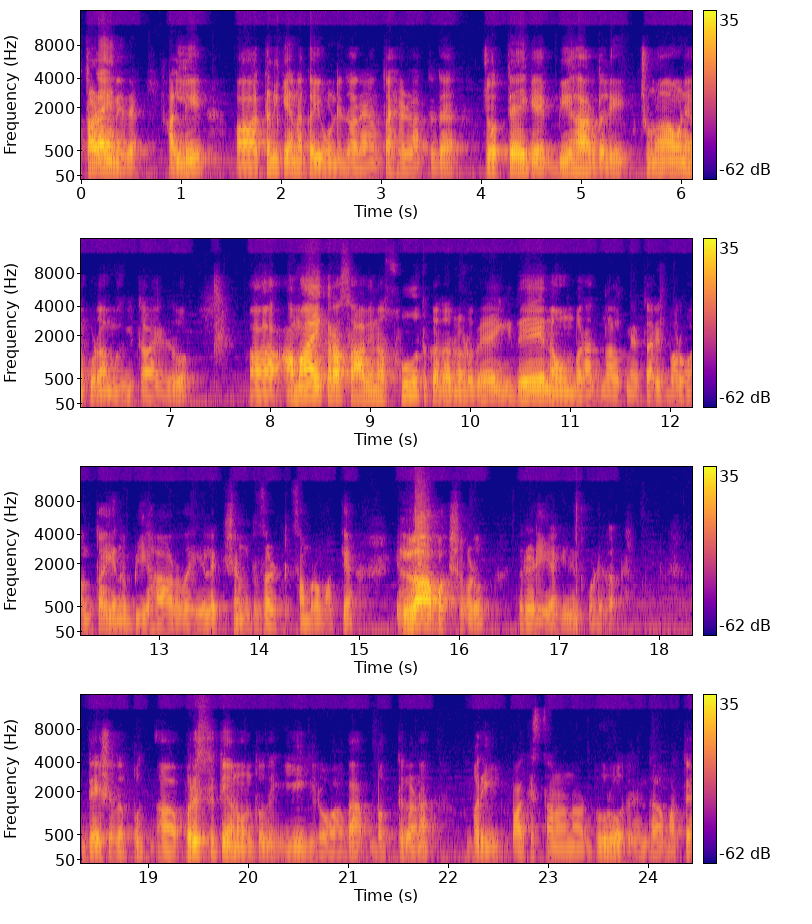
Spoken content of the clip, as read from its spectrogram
ಸ್ಥಳ ಏನಿದೆ, ಅಲ್ಲಿ ತನಿಖೆಯನ್ನು ಕೈಗೊಂಡಿದ್ದಾರೆ ಅಂತ ಹೇಳಲಾಗ್ತಿದೆ. ಜೊತೆಗೆ ಬಿಹಾರದಲ್ಲಿ ಚುನಾವಣೆ ಕೂಡ ಮುಗಿತಾ ಇದ್ದು ಅಮಾಯಕರ ಸಾವಿನ ಸೂತಕದ ನಡುವೆ ಇದೇ ನವೆಂಬರ್ ಹದಿನಾಲ್ಕನೇ ತಾರೀಕು ಬರುವಂಥ ಏನು ಬಿಹಾರದ ಎಲೆಕ್ಷನ್ ರಿಸಲ್ಟ್ ಸಂಭ್ರಮಕ್ಕೆ ಎಲ್ಲ ಪಕ್ಷಗಳು ರೆಡಿಯಾಗಿ ನಿಂತ್ಕೊಂಡಿದ್ದಾವೆ. ದೇಶದ ಪರಿಸ್ಥಿತಿ ಅನ್ನುವಂಥದ್ದು ಈಗಿರುವಾಗ ಭಕ್ತಗಣ ಬರೀ ಪಾಕಿಸ್ತಾನನ ದೂರೋದ್ರಿಂದ ಮತ್ತು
